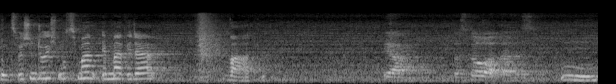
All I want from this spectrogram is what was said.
Und zwischendurch muss man immer wieder warten. Ja, das dauert alles. Mhm.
